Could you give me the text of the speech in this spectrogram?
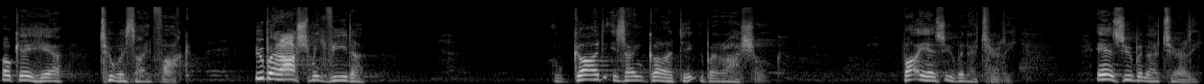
okay Herr, tu es einfach. Überrasch mich wieder. Und Gott ist ein Gott der Überraschung. Weil er ist übernatürlich. Er ist übernatürlich.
